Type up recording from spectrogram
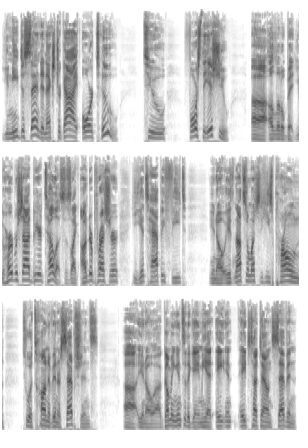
you need to send an extra guy or two to force the issue uh, a little bit. You heard Rashad Beard tell us it's like under pressure, he gets happy feet. You know, it's not so much that he's prone to a ton of interceptions. Uh, you know, uh, coming into the game, he had eight eight touchdowns, seven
